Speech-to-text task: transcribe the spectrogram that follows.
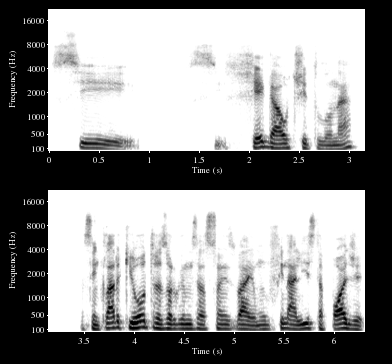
se, se chega ao título, né? Assim, claro que outras organizações, vai, um finalista pode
